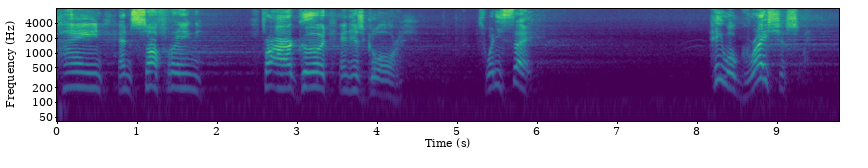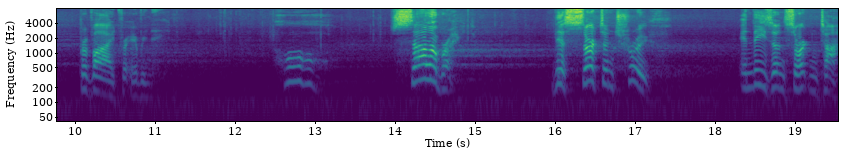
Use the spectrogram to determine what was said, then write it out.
pain, and suffering for our good and His glory. That's what He's saying. He will graciously provide for every need. Oh, celebrate this certain truth in these uncertain times.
